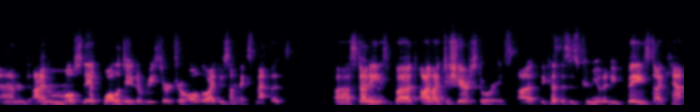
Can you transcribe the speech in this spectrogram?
And I'm mostly a qualitative researcher, although I do some mixed methods uh, studies, but I like to share stories. Uh, because this is community based, I can't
